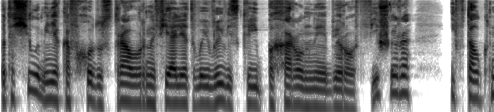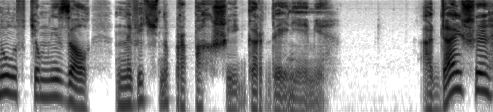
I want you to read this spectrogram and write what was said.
потащила меня ко входу с траурно-фиолетовой вывеской «Похоронное бюро Фишера» и втолкнула в темный зал, навечно пропахший гордениями. А дальше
